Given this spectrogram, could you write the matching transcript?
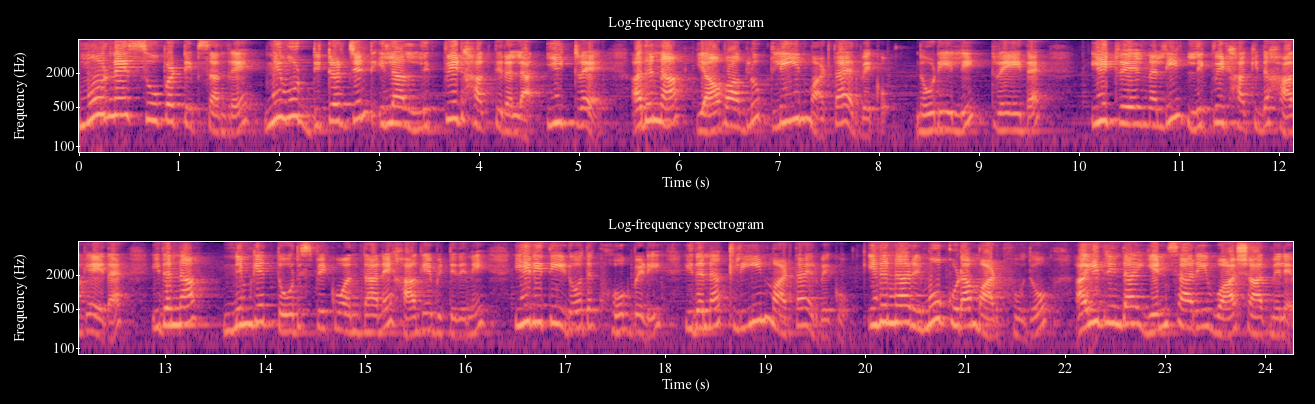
ಮೂರನೇ ಸೂಪರ್ ಟಿಪ್ಸ್ ಅಂದ್ರೆ ನೀವು ಡಿಟರ್ಜೆಂಟ್ ಇಲ್ಲ ಲಿಕ್ವಿಡ್ ಹಾಕ್ತಿರಲ್ಲ ಈ ಟ್ರೇ ಅದನ್ನ ಯಾವಾಗ್ಲೂ ಕ್ಲೀನ್ ಮಾಡ್ತಾ ಇರಬೇಕು. ನೋಡಿ ಇಲ್ಲಿ ಟ್ರೇ ಇದೆ. ಈ ಟ್ರೇನಲ್ಲಿ ಲಿಕ್ವಿಡ್ ಹಾಕಿದ ಹಾಗೆ ಇದೆ. ಇದನ್ನ ನಿಮ್ಗೆ ತೋರಿಸ್ಬೇಕು ಅಂತಾನೆ ಹಾಗೆ ಬಿಟ್ಟಿದ್ದೀನಿ. ಈ ರೀತಿ ಇಡೋದಕ್ಕೆ ಹೋಗಬೇಡಿ. ಇದನ್ನ ಕ್ಲೀನ್ ಮಾಡ್ತಾ ಇರಬೇಕು. ಇದನ್ನ ರಿಮೂವ್ ಕೂಡ ಮಾಡಬಹುದು ಐದರಿಂದ ಎಂಟು ಸಾರಿ ವಾಶ್ ಆದ್ಮೇಲೆ,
